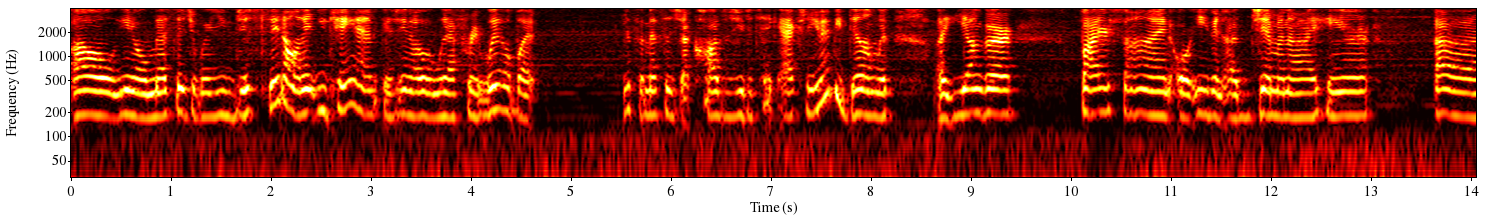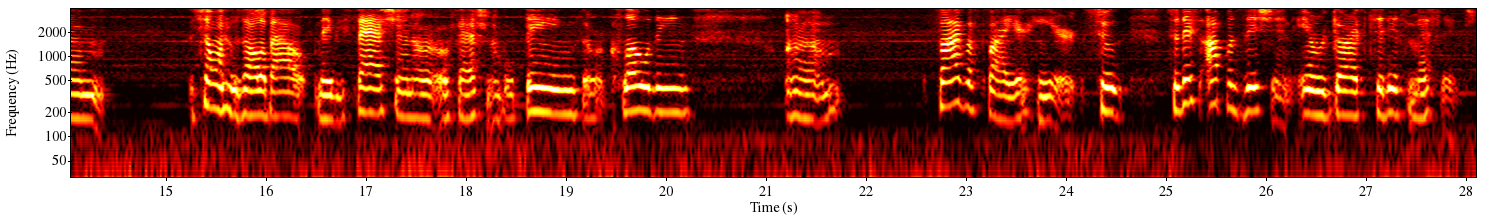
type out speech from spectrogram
oh, you know, message where you just sit on it. You can, because, you know, we have free will, but it's a message that causes you to take action. You may be dealing with a younger fire sign or even a Gemini here. Um, someone who's all about maybe fashion or, or fashionable things or clothing. Um, five of fire here. So, so there's opposition in regards to this message.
